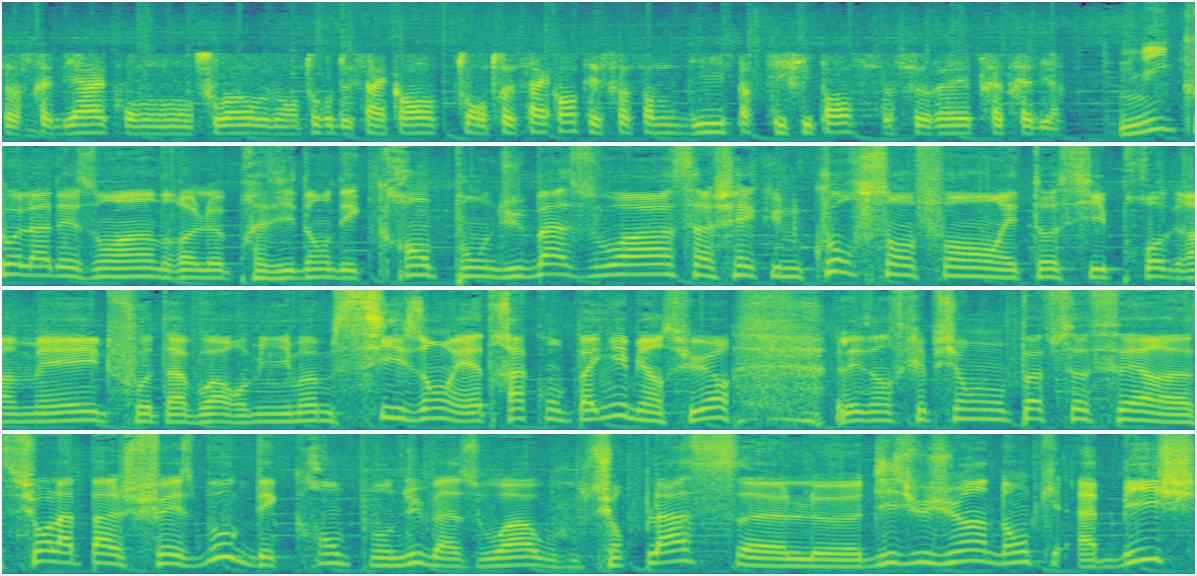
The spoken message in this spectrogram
Ça serait bien qu'on soit aux alentours de 50, entre 50 et 70 participants, ça serait très très bien. Nicolas Desoindre, le président des Crampons du Bazois. Sachez qu'une course enfant est aussi programmée. Il faut avoir au minimum 6 ans et être accompagné, bien sûr. Les inscriptions peuvent se faire sur la page Facebook des Crampons du Bazois ou sur place le 18 juin, donc à Biche.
